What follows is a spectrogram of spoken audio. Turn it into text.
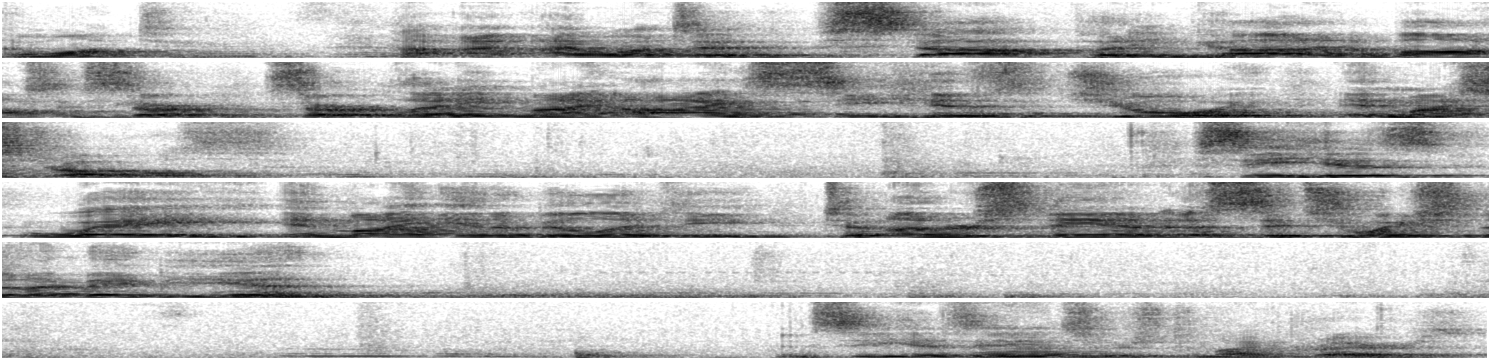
I want to. I, I, want to stop putting God in a box and start, start letting my eyes see His joy in my struggles. See His way in my inability to understand a situation that I may be in. See His answers to my prayers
